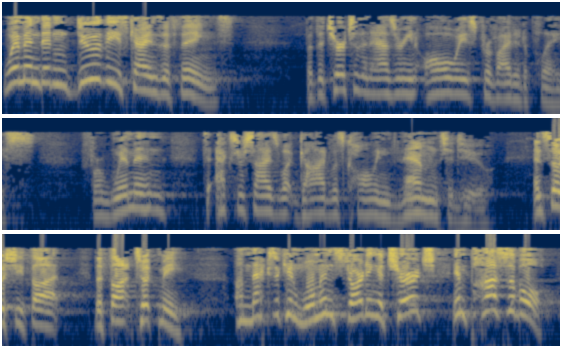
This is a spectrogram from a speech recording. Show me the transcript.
Women didn't do these kinds of things. But the Church of the Nazarene always provided a place for women to exercise what God was calling them to do. And so she thought, the thought took me, a Mexican woman starting a church? Impossible!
